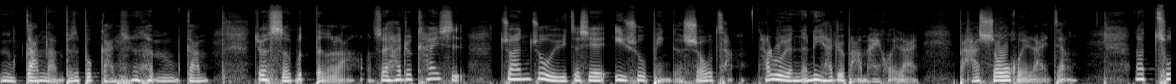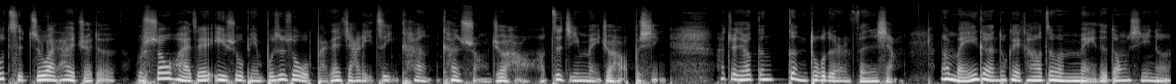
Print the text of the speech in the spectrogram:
嗯，甘难不是不甘，是 很甘，就舍不得啦。所以他就开始专注于这些艺术品的收藏。他如果有能力，他就把它买回来，把它收回来。这样。那除此之外，他也觉得我收回来这些艺术品，不是说我摆在家里自己看看爽就好，自己美就好，不行。他觉得要跟更多的人分享。那每一个人都可以看到这么美的东西呢，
